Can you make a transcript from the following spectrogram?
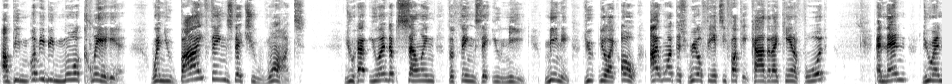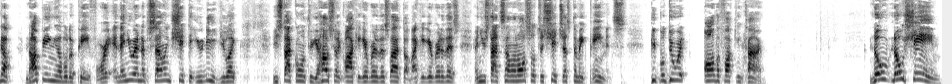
I'll be, let me be more clear here. When you buy things that you want, you have, you end up selling the things that you need. Meaning, you, you're like, oh, I want this real fancy fucking car that I can't afford. And then you end up not being able to pay for it. And then you end up selling shit that you need. You like, you start going through your house, you're like, oh, I can get rid of this laptop. I can get rid of this. And you start selling all sorts of shit just to make payments. People do it all the fucking time. No, no shame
